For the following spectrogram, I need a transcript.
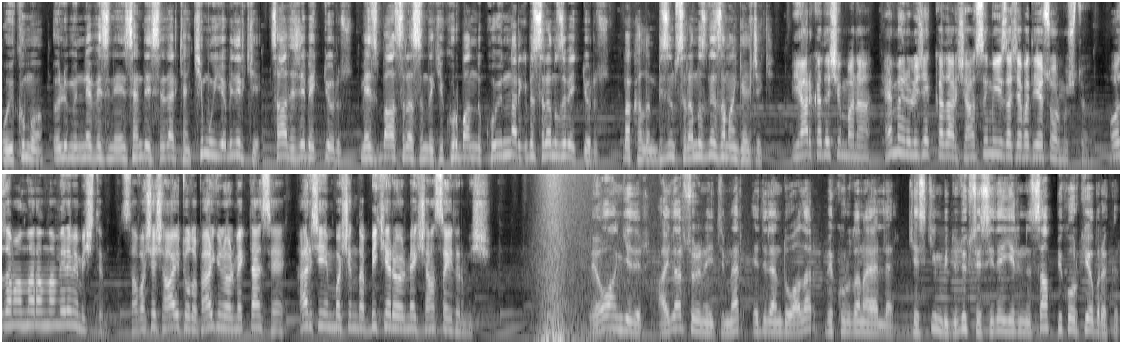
Uyku mu? Ölümün nefesini ensende hissederken kim uyuyabilir ki? Sadece bekliyoruz. Mezba sırasındaki kurbanlık koyunlar gibi sıramızı bekliyoruz. Bakalım bizim sıramız ne zaman gelecek? Bir arkadaşım bana hemen ölecek kadar şanslı mıyız acaba diye sormuştu. O zamanlar anlam verememiştim. Savaşa şahit olup her gün ölmektense her şeyin başında bir kere ölmek şans sayılırmış. Ve o an gelir. Aylar süren eğitimler, edilen dualar ve kurulan hayaller. Keskin bir düdük sesiyle yerini saf bir korkuya bırakır.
